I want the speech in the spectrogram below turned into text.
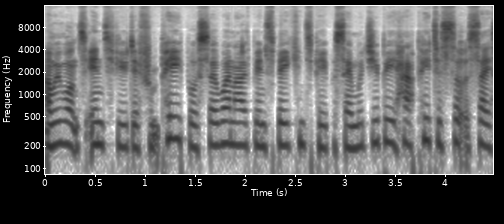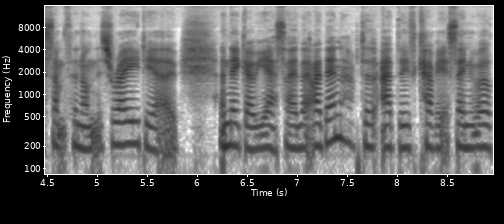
and we want to interview different people. So when I've been speaking to people saying, would you be happy to sort of say something on this radio? And they go, yes. I, I then have to add these caveats saying, well,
